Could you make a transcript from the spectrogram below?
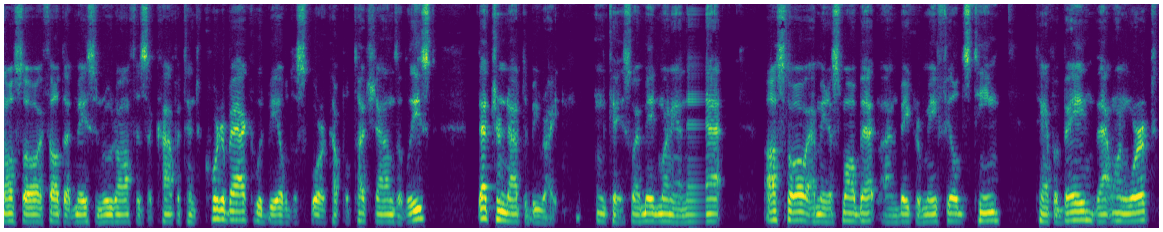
Also, I felt that Mason Rudolph is a competent quarterback would be able to score a couple touchdowns at least. That turned out to be right. Okay, so I made money on that. Also, I made a small bet on Baker Mayfield's team, Tampa Bay. That one worked.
